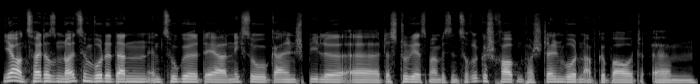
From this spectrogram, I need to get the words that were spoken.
ja, und 2019 wurde dann im Zuge der nicht so geilen Spiele äh, das Studio jetzt mal ein bisschen zurückgeschraubt, ein paar Stellen wurden abgebaut, ähm,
